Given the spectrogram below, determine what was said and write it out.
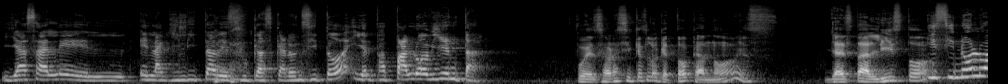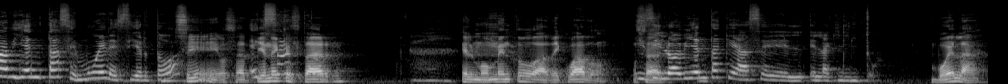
Y ya sale el, el aguilita de su cascaroncito y el papá lo avienta. Pues ahora sí que es lo que toca, ¿no? Es, ya está listo. Y si no lo avienta, se muere, ¿cierto? Sí, o sea, tiene que estar el momento adecuado. O y sea, si lo avienta, ¿qué hace el, el aguilito? vuela,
